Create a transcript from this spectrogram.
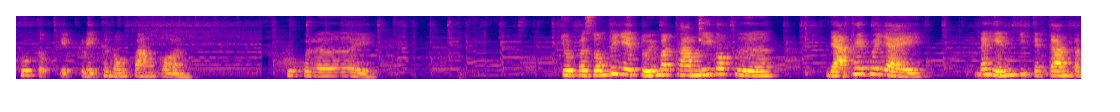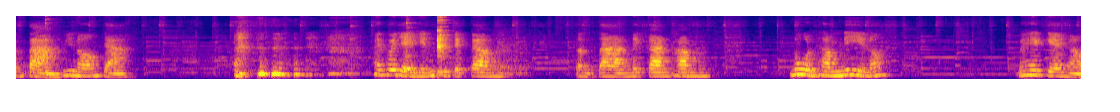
คลุกกับเกล็ดเกล็ดขนมปังก่อนคลุกไปเลย จุดประสงค์ที่ยายตุ๋ยมาทำนี้ก็คือ อยากให้พ่อใหญ่ได้เห็นกิจกรรมต่าง ๆ พี่น้องจ๋าให้พ่อใหญ่เห็นกิจกรรมต่างๆ ในการทำนู่นทำนี่เนาะไม่ให้แกเหงา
